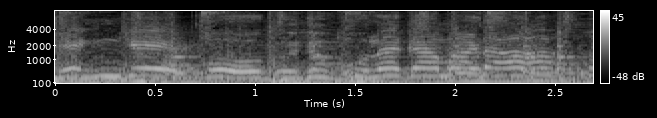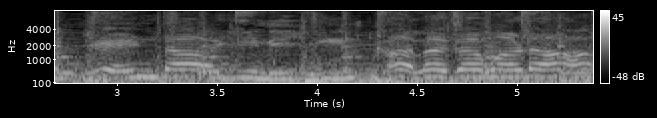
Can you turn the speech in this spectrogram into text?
எங்கே போகுது உலகமடா? ஏண்டா இனியும் கலகமடா?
